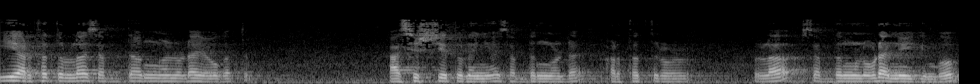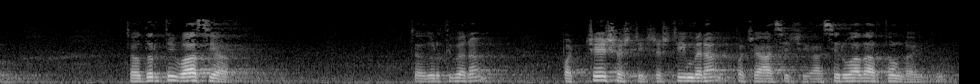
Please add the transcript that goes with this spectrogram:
ഈ അർത്ഥത്തിലുള്ള ശബ്ദങ്ങളുടെ യോഗത്തിൽ ആശിഷ്യ തുടങ്ങിയ ശബ്ദങ്ങളുടെ അർത്ഥത്തിലുള്ള ശബ്ദങ്ങളോട് അന്വയിക്കുമ്പോൾ ചതുർത്ഥി വാസ്യ ചതുർത്ഥി വരാം പക്ഷേ ഷഷ്ടി ഷഷ്ടിയും വരാം പക്ഷെ ആശിഷി. ആശീർവാദ അർത്ഥം ഉണ്ടായിരിക്കുന്നു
